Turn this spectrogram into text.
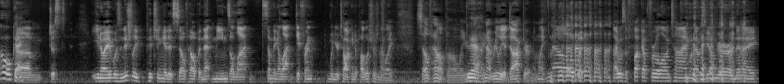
Oh, okay. Um, just you know, I was initially pitching it as self help, and that means a lot something a lot different when you're talking to publishers, and they're like. Self help. Oh, well, you're, Yeah. you're not really a doctor, and I'm like, no, but I was a fuck up for a long time when I was younger, and then I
